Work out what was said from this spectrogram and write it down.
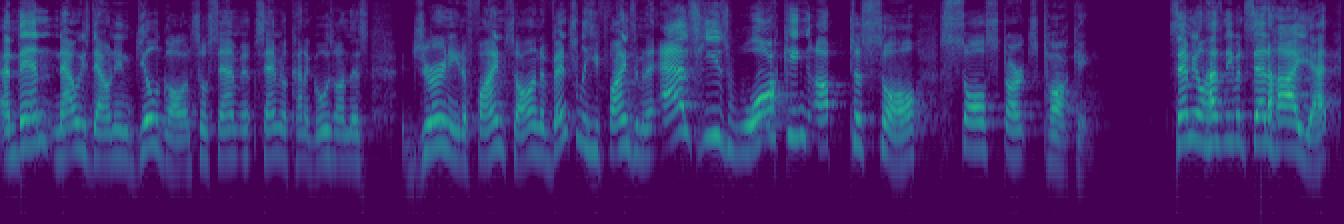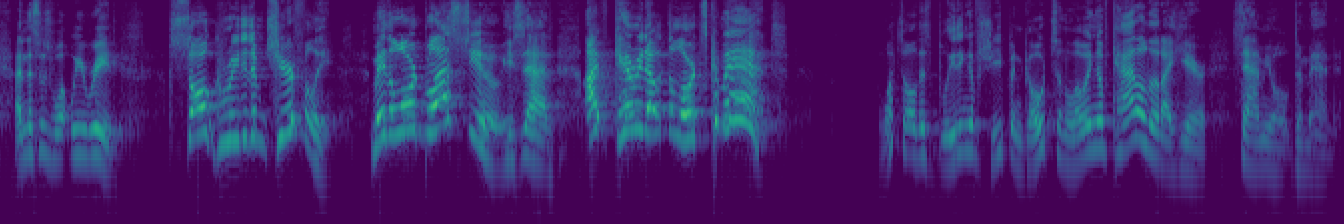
And then now he's down in Gilgal. And so Samuel, Samuel kind of goes on this journey to find Saul. And eventually he finds him. And as he's walking up to Saul, Saul starts talking. Samuel hasn't even said hi yet. And this is what we read Saul greeted him cheerfully. May the Lord bless you, he said. I've carried out the Lord's command. What's all this bleating of sheep and goats and lowing of cattle that I hear? Samuel demanded.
